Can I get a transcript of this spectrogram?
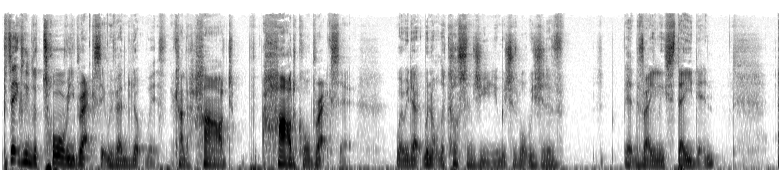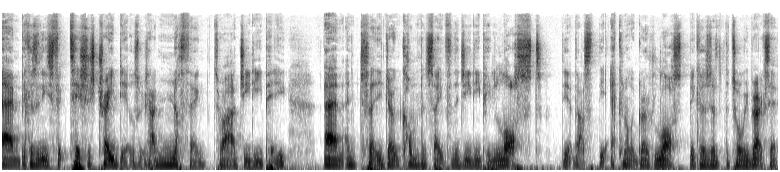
particularly the Tory Brexit we've ended up with, a kind of hard, hardcore Brexit, where we don't, we're not in the customs union, which is what we should have at the very least stayed in, um, because of these fictitious trade deals which add nothing to our GDP, um, and certainly don't compensate for the GDP lost. The, that's the economic growth lost because of the Tory Brexit.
